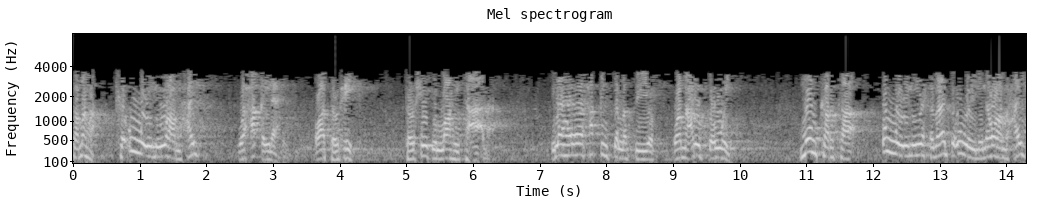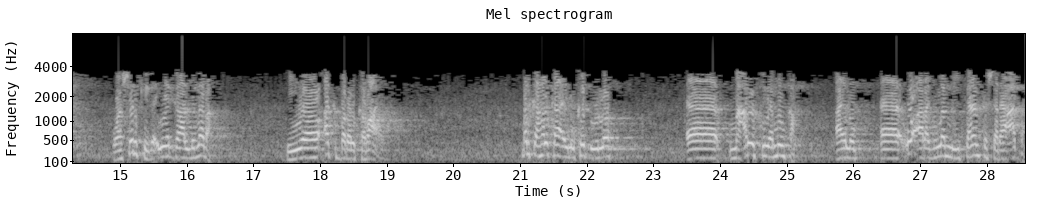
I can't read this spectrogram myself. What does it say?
samaha ka u weyni waa maxay? Waa xaqa ilaahay oo a tawxiidka tawxiid. Ullahi tacaala ilaahay oo xaqiisa la siiyo waa macruufka u weyn. Munkarka u weyni iyo xumaanta u weynina waa maxay? Waa shirkiga iyo gaalnimada iyo akbar alkabaa'ir marka halkaa aynu ka duulo macruuf iyo munkar aynu u aragno miisaanka shareecadda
